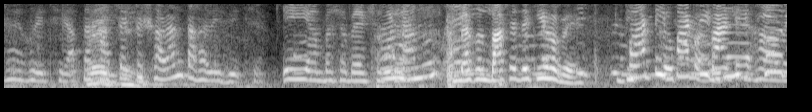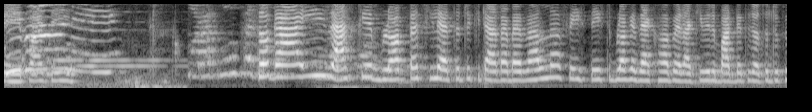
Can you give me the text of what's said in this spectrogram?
হ্যাঁ হয়েছে। আপনার হাতটা একটু সরান তাহলে হয়েছে। এই আমরা সবাই একসাথে আমরা এখন বাসায় যে কি হবে? পার্টি পার্টি পার্টি হবে পার্টি সো গাইজ আজকে ব্লগটা ছিল এতটুকু। টাটা, বাই আল্লাহ ফেস নেক্সট ব্লগে দেখা হবে রাকিবের বার্থডেতে যতটুকু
